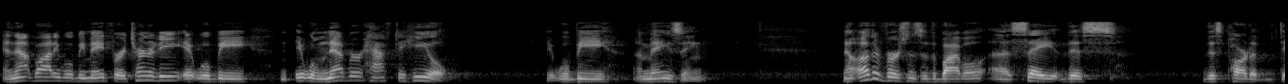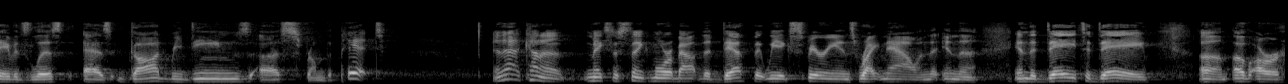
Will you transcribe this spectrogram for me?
And that body will be made for eternity. It will be, it will never have to heal. It will be amazing. Now, other versions of the Bible uh, say this, this part of David's list as God redeems us from the pit. And that kind of makes us think more about the death that we experience right now in the, in the, in the day to day um, of our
